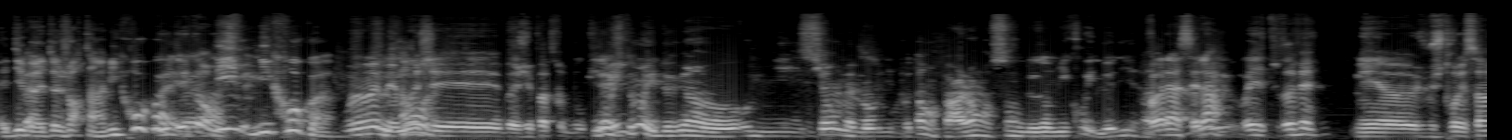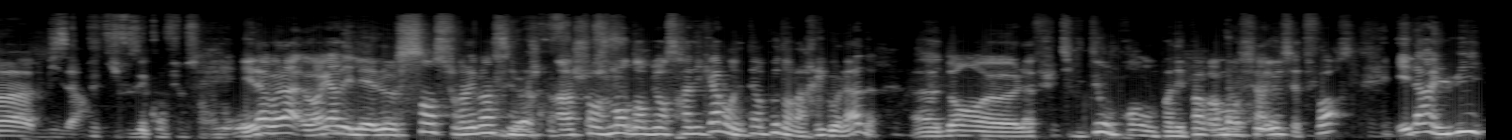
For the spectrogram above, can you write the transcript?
elle dit bah, genre t'as un micro quoi. Oui. Bim, micro quoi. Ouais, ouais, mais moi, j'ai, bah, j'ai pas très beaucoup. Là, justement, il devient euh, omniscient, même omnipotent, en parlant sans besoin de micro, il le dit. Voilà, c'est là. Oui, tout à fait. Mais euh, je trouvais ça bizarre. Peut-être qu'il faisait confiance en Andrew. Et là, voilà, regarde, il est le sang sur les mains, c'est un changement d'ambiance radicale. On était un peu dans la rigolade, euh, dans euh, la futilité. On on prenait pas vraiment au sérieux cette force. Et là, lui,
